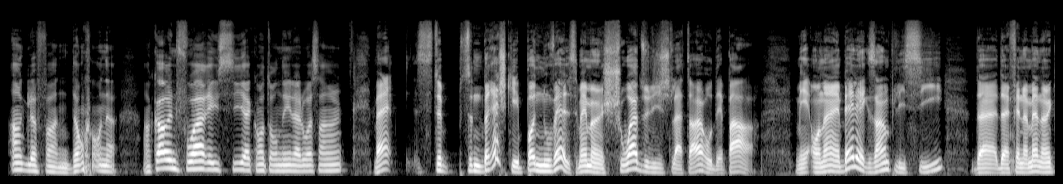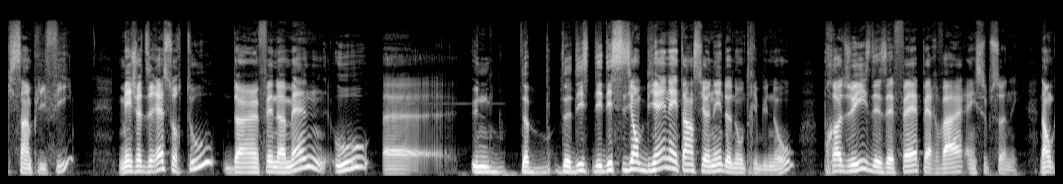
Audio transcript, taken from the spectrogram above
anglophones. Donc on a encore une fois réussi à contourner la loi 101. Ben, c'est une brèche qui est pas nouvelle. C'est même un choix du législateur au départ. Mais on a un bel exemple ici d'un phénomène qui s'amplifie, mais je dirais surtout d'un phénomène où euh, une, de- de- des- des décisions bien intentionnées de nos tribunaux produisent des effets pervers insoupçonnés. Donc,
